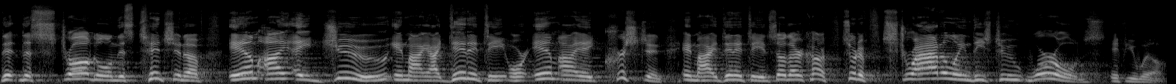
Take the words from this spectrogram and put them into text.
this, this struggle and this tension of am I a Jew in my identity or am I a Christian in my identity? And so they're kind of, sort of straddling these two worlds, if you will.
